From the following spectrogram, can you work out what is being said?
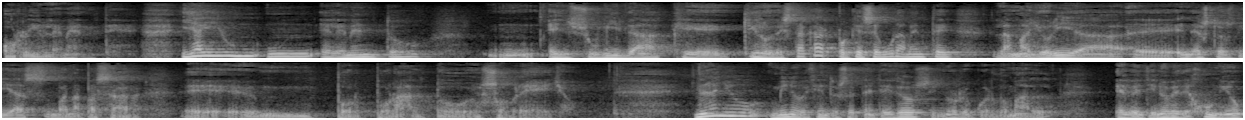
horriblemente. Y hay un, elemento mm, en su vida que quiero destacar, porque seguramente la mayoría eh, en estos días van a pasar eh, por, por alto sobre ello. En el año 1972, si no recuerdo mal, el 29 de junio,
